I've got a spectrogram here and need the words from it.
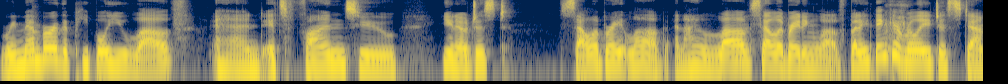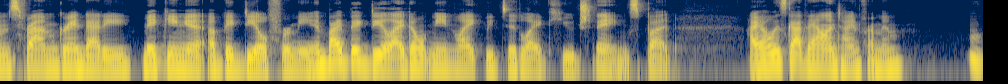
remember the people you love and it's fun to you know just celebrate love and i love celebrating love but i think it really just stems from granddaddy making it a big deal for me and by big deal i don't mean like we did like huge things but i always got valentine from him Hmm.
